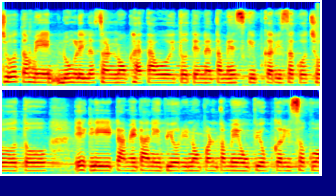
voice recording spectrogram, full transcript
જો તમે ડુંગળી લસણનો ખાતા હોય તો તેને તમે સ્કીપ કરી શકો છો. તો એકલી ટામેટાની પ્યોરીનો પણ તમે ઉપયોગ કરી શકો.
